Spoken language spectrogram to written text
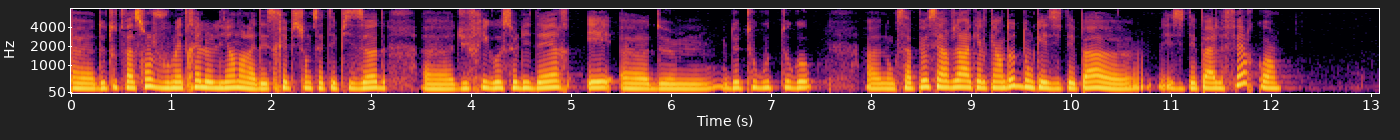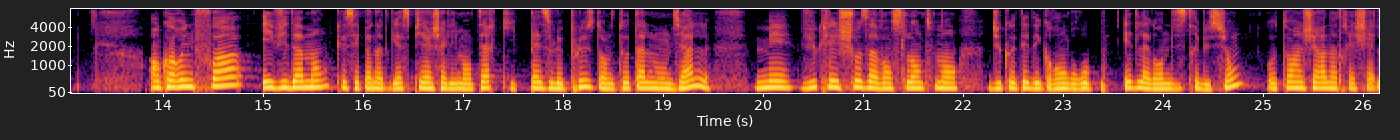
euh, de toute façon, je vous mettrai le lien dans la description de cet épisode euh, du frigo solidaire et euh, de, de Too Good To Go. donc ça peut servir à quelqu'un d'autre, donc n'hésitez pas, n'hésitez pas à le faire, quoi. Encore une fois, évidemment que c'est pas notre gaspillage alimentaire qui pèse le plus dans le total mondial, mais vu que les choses avancent lentement du côté des grands groupes et de la grande distribution, autant agir à notre échelle.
